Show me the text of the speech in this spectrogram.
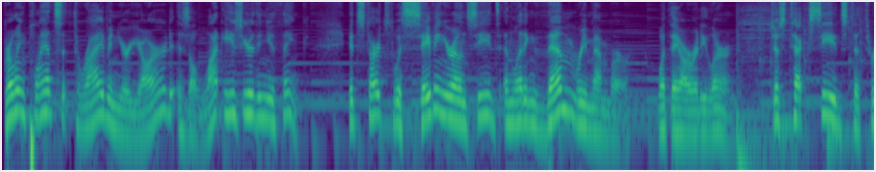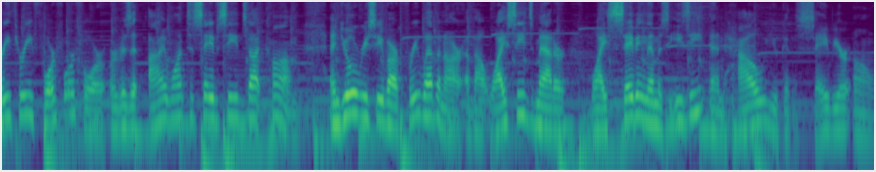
Growing plants that thrive in your yard is a lot easier than you think. It starts with saving your own seeds and letting them remember what they already learned. Just text seeds to 33444 or visit iwanttosaveseeds.com and you'll receive our free webinar about why seeds matter, why saving them is easy, and how you can save your own.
